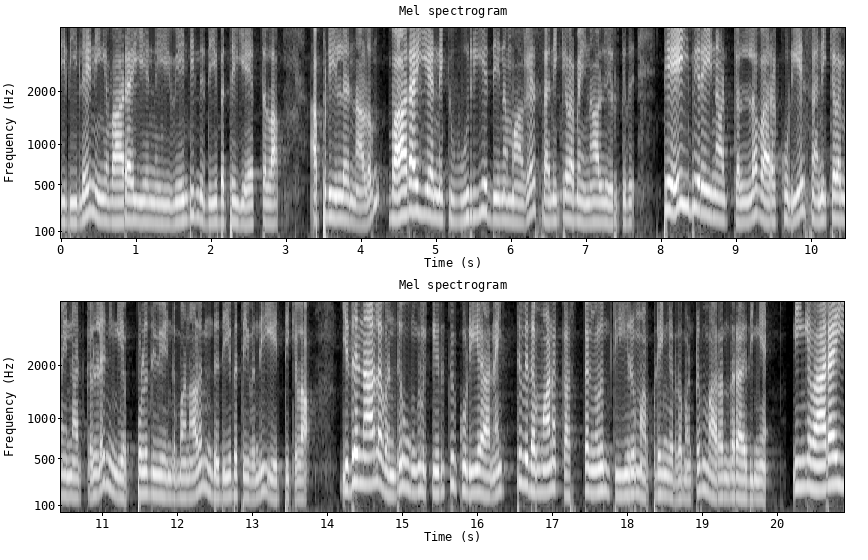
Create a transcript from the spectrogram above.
திதியிலே நீங்கள் வாராகி எண்ணெயை வேண்டி இந்த தீபத்தை ஏற்றலாம் அப்படி இல்லைனாலும் வாராகி அன்னைக்கு உரிய தினமாக சனிக்கிழமை நாள் இருக்குது. தேய்பிரை நாட்களில் வரக்கூடிய சனிக்கிழமை நாட்களில் நீங்கள் எப்பொழுது வேண்டுமானாலும் இந்த தீபத்தை வந்து ஏற்றிக்கலாம் இதனால் வந்து உங்களுக்கு இருக்கக்கூடிய அனைத்து விதமான கஷ்டங்களும் தீரும் அப்படிங்கிறத மட்டும் மறந்துடாதீங்க நீங்கள் வாராயி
